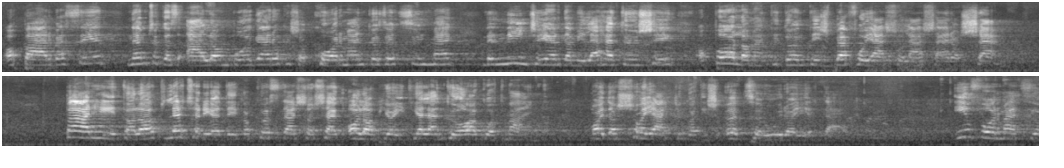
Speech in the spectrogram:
A párbeszéd nem csak az állampolgárok és a kormány között szűnt meg, de nincs érdemi lehetőség a parlamenti döntés befolyásolására sem. Pár hét alatt lecserélték a köztársaság alapjait jelentő alkotmányt, majd a sajátjukat is ötször újraírták. Információ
